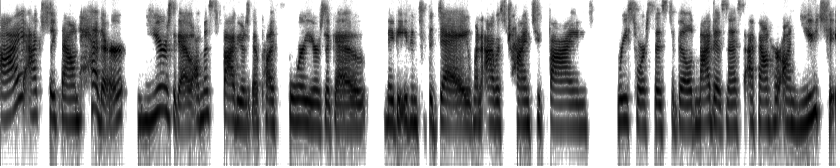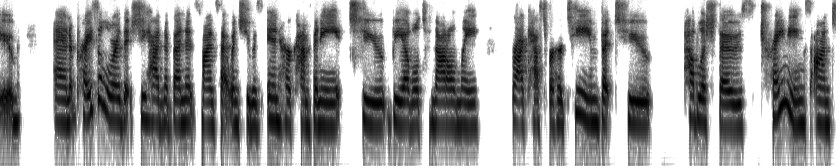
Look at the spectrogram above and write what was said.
I actually found Heather years ago, almost five years ago, probably four years ago, maybe even to the day when I was trying to find resources to build my business. I found her on YouTube. And praise the Lord that she had an abundance mindset when she was in her company to be able to not only broadcast for her team, but to publish those trainings onto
